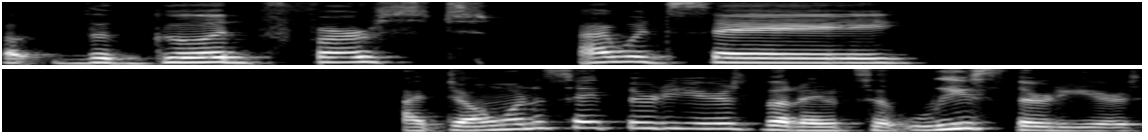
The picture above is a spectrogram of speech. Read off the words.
uh, the good first, I would say, I don't want to say 30 years, but it's at least 30 years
